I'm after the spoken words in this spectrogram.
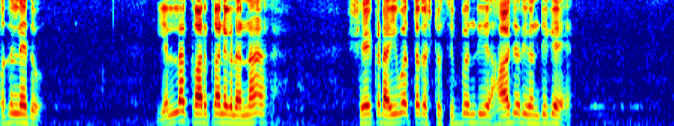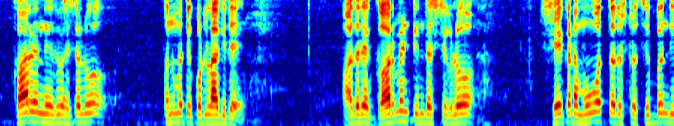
ಮೊದಲನೇದು, ಎಲ್ಲ ಕಾರ್ಖಾನೆಗಳನ್ನು ಶೇಕಡ ಐವತ್ತರಷ್ಟು ಸಿಬ್ಬಂದಿ ಹಾಜರಿಯೊಂದಿಗೆ ಕಾರ್ಯನಿರ್ವಹಿಸಲು ಅನುಮತಿ ಕೊಡಲಾಗಿದೆ. ಆದರೆ ಗಾರ್ಮೆಂಟ್ ಇಂಡಸ್ಟ್ರಿಗಳು ಶೇಕಡ ಮೂವತ್ತರಷ್ಟು ಸಿಬ್ಬಂದಿ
